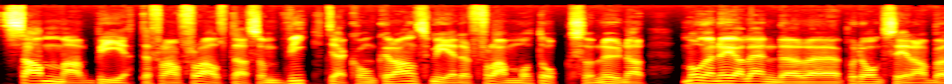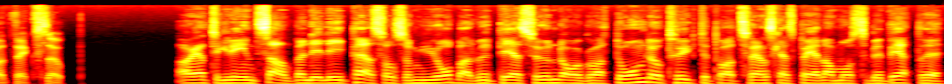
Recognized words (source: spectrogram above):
samarbete framför allt där som viktiga konkurrensmedel framåt också nu när många nya länder eh, på damsidan har börjat växla upp. Ja, jag tycker det är intressant med Lili Persson som jobbade med PS Sundhage och att de då tryckte på att svenska spelare måste bli bättre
